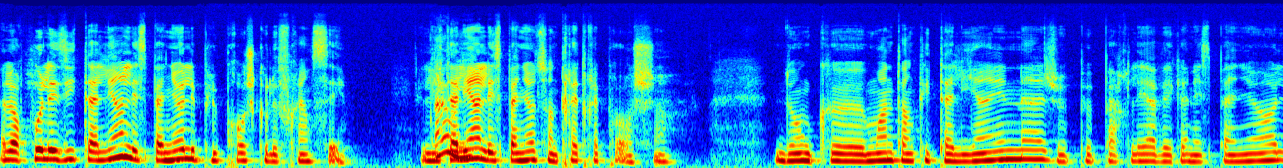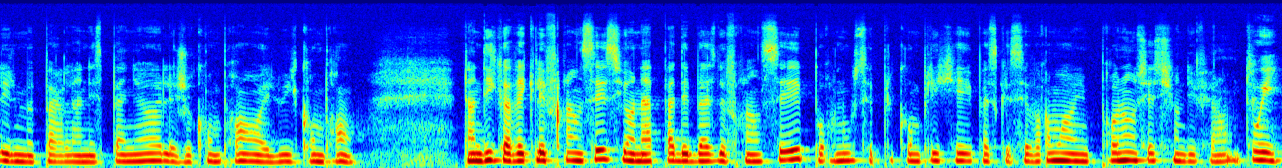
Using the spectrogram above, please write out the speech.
Alors pour les Italiens, l'espagnol est plus proche que le français. L'italien et l'espagnol sont très très proches. Donc euh, moi en tant qu'italienne, je peux parler avec un espagnol, il me parle en espagnol et je comprends et lui il comprend. Tandis qu'avec les Français, si on n'a pas des bases de français, pour nous c'est plus compliqué parce que c'est vraiment une prononciation différente. Oui,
